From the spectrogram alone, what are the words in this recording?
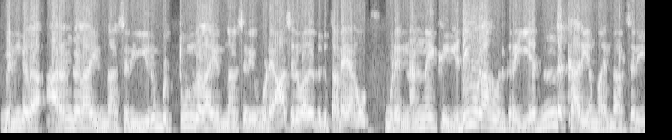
வெண்கல அரண்களா இருந்தாலும் சரி இரும்பு தூண்களா இருந்தாலும் சரி உங்களுடைய ஆசீர்வாதத்துக்கு தடையாகவும் உங்களுடைய நன்மைக்கு இடையூறாகவும் இருக்கிற எந்த காரியமா இருந்தாலும் சரி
